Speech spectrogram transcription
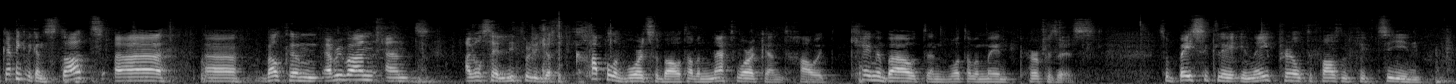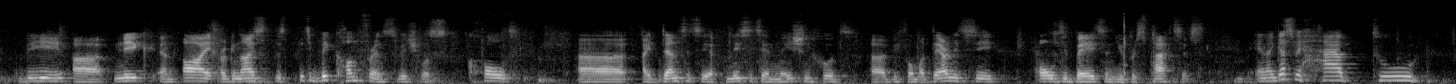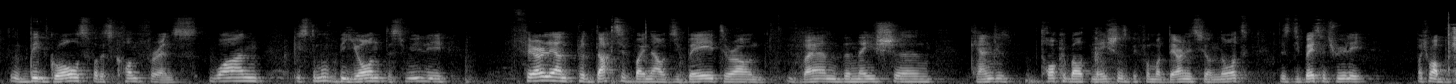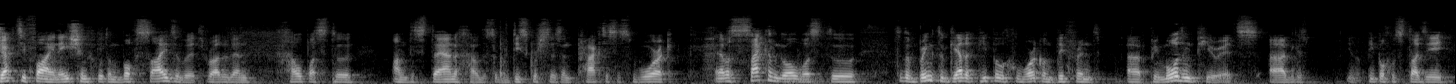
Okay, I think we can start. Uh, uh, welcome everyone, and I will say literally just a couple of words about our network and how it came about and what our main purpose is. So basically, in April 2015, we, uh, Nick and I, organized this pretty big conference which was called uh, Identity, Ethnicity, and Nationhood uh, Before Modernity, Old Debates and New Perspectives. And I guess we had two big goals for this conference. One is to move beyond this really fairly unproductive by now debate around when the nation, can you talk about nations before modernity or not? This debate which really much more objectify nationhood on both sides of it rather than help us to understand how the sort of discourses and practices work. And our second goal was to sort of bring together people who work on different uh, pre-modern periods, uh, because you know people who study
